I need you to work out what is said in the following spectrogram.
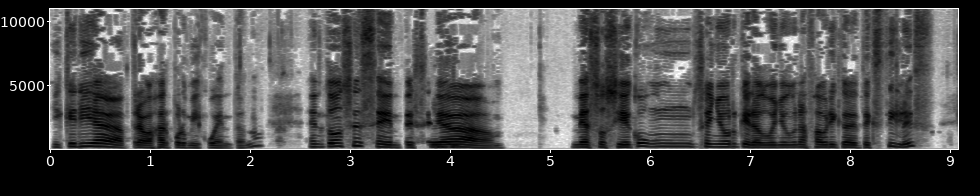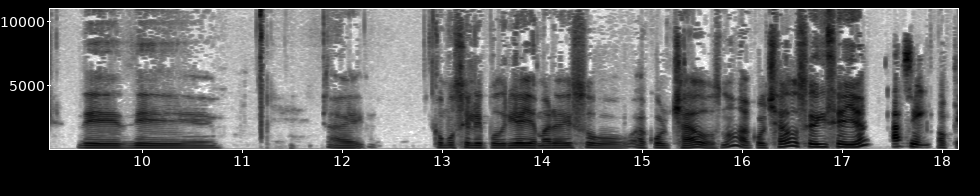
y quería trabajar por mi cuenta, ¿no? Entonces eh, empecé a, me asocié con un señor que era dueño de una fábrica de textiles, de, de ay, ¿cómo se le podría llamar a eso? Acolchados, ¿no? Acolchados se dice allá. Ah, sí. Ok,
